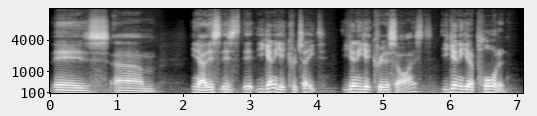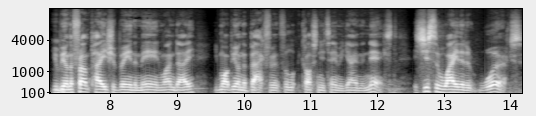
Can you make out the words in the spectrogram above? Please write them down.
There's, um, you know, there's, there's, you're going to get critiqued. You're going to get criticised. You're going to get applauded. You'll be on the front page for being the man one day. You might be on the back for, for costing your team a game the next. It's just the way that it works.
